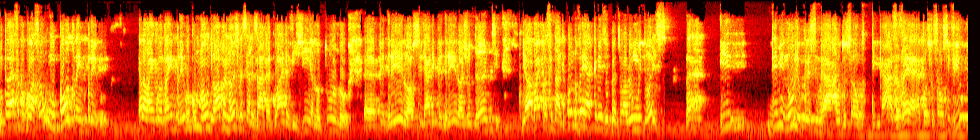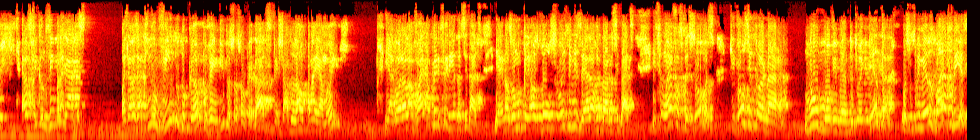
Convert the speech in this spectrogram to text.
então essa população encontra emprego ela vai encontrar emprego com mão de obra não especializada, guarda, vigia, noturno, é, pedreiro, auxiliar de pedreiro, ajudante, e ela vai para a cidade. Quando vem a crise do petróleo 1 e 2, né, e diminui o crescimento, a produção de casas, né, a construção civil, elas ficam desempregadas. Mas elas já tinham vindo do campo, vendido as suas propriedades, deixado lá o pai e a mãe, e agora ela vai para a periferia das cidades. E aí nós vamos criar os bolsões de miséria ao redor das cidades. E são essas pessoas que vão se tornar, no movimento de 80, os primeiros baia-frias.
